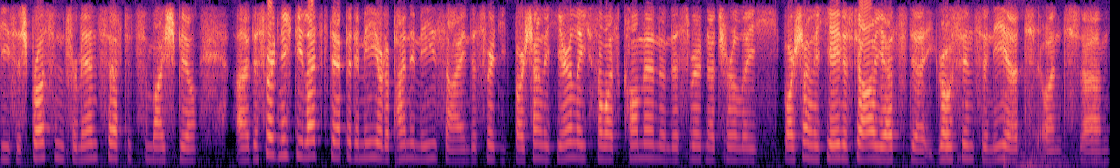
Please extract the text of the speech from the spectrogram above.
diese Sprossen, Fermentsäfte zum Beispiel. Das wird nicht die letzte Epidemie oder Pandemie sein. Das wird wahrscheinlich jährlich sowas kommen und das wird natürlich wahrscheinlich jedes Jahr jetzt äh, groß inszeniert. Und ähm,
